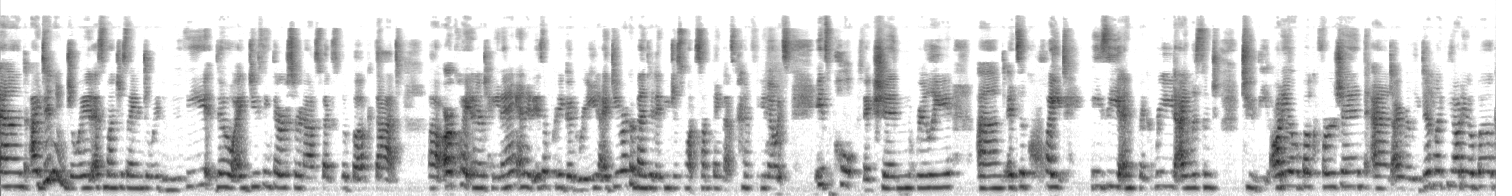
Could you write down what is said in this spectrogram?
And I didn't enjoy it as much as I enjoyed the movie, though I do think there are certain aspects of the book that uh, are quite entertaining and it is a pretty good read. I do recommend it if you just want something that's kind of, you know, it's it's pulp fiction really and it's a quite easy and quick read. I listened to the audiobook version and I really did like the audiobook.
